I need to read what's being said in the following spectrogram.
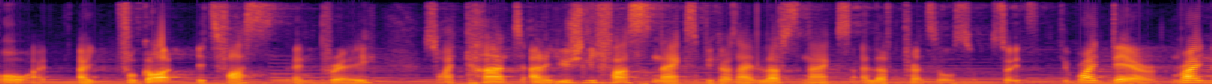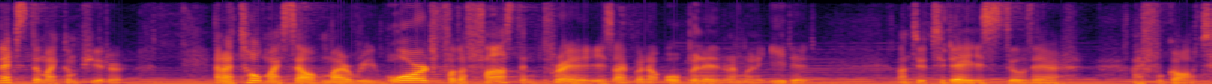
Oh, I, I forgot it's fast and pray. So I can't, I usually fast snacks because I love snacks. I love pretzels. So it's right there, right next to my computer. And I told myself, my reward for the fast and pray is I'm going to open it and I'm going to eat it. Until today, it's still there. I forgot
